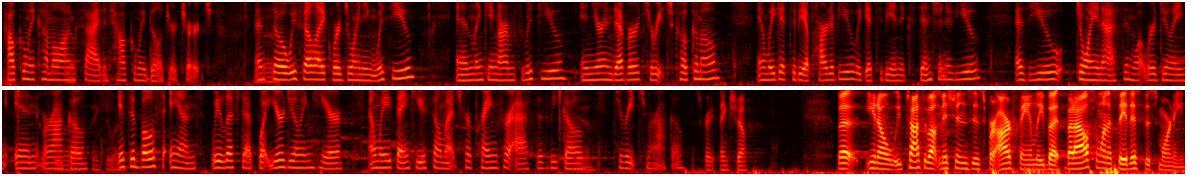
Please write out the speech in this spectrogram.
How can we come alongside yeah. and how can we build your church? Amen. And so we feel like we're joining with you and linking arms with you in your endeavor to reach Kokomo. And we get to be a part of you, we get to be an extension of you as you join us in what we're doing in Morocco. You, it's a both and. We lift up what you're doing here, and we thank you so much for praying for us as we go yeah. to reach Morocco. That's great. Thanks, Shell. But, you know, we've talked about missions is for our family, but, but I also want to say this this morning.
